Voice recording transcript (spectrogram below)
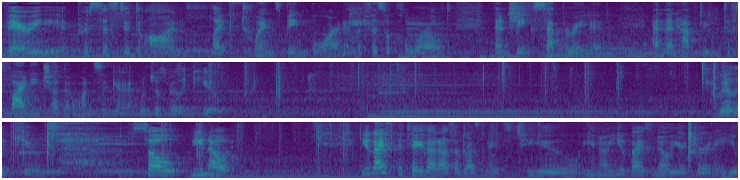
very persistent on like twins being born in the physical world then being separated and then having to find each other once again which is really cute. Really cute so, you know, you guys could take that as it resonates to you. You know, you guys know your journey. You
